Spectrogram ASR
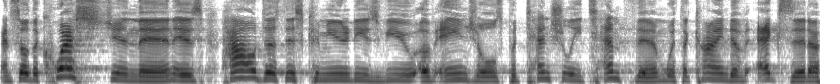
And so the question then is how does this community's view of angels potentially tempt them with a kind of exit, a,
